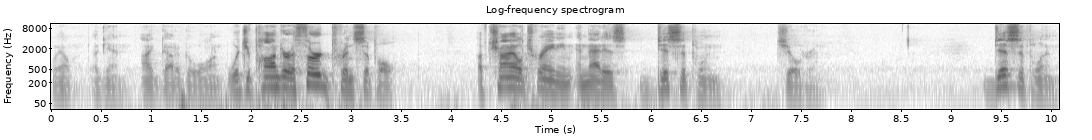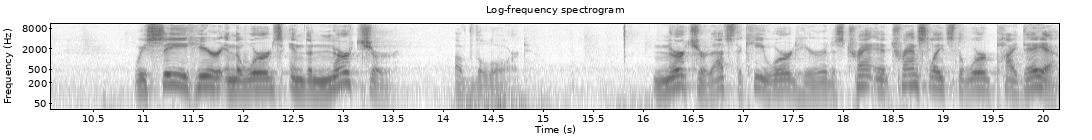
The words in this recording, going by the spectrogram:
Well, again, I've got to go on. Would you ponder a third principle of child training, and that is discipline children? Discipline. We see here in the words, in the nurture of the Lord. Nurture, that's the key word here. It, is tra- it translates the word paideia.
